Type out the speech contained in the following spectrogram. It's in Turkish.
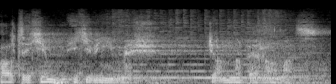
6 Ekim 2025 Canlı performans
